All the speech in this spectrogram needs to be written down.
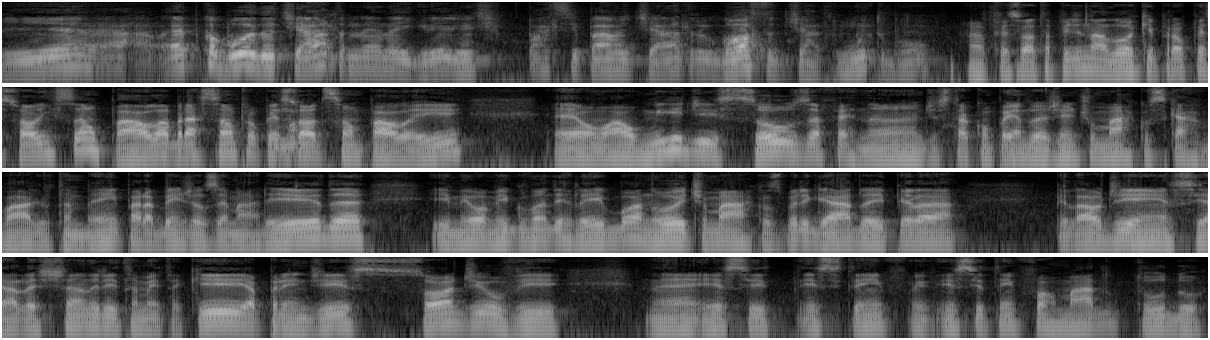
E é a época boa do teatro, né? Na igreja, a gente participava de teatro. Eu gosto do teatro, muito bom. O pessoal tá pedindo alô aqui para o pessoal em São Paulo. Abração para o pessoal de São Paulo aí. É o Almide Souza Fernandes, está acompanhando a gente, o Marcos Carvalho também. Parabéns, José Mareda. E meu amigo Vanderlei. Boa noite, Marcos. Obrigado aí pela, pela audiência. Alexandre também está aqui. Aprendi só de ouvir. Né? Esse, esse, tem, esse tem formado tudo.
